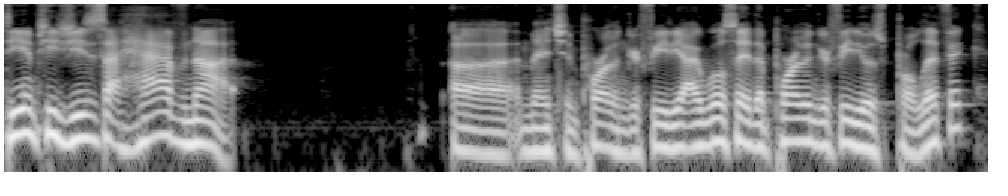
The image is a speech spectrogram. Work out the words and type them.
DMT Jesus, I have not uh, mentioned Portland graffiti. I will say that Portland graffiti was prolific,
